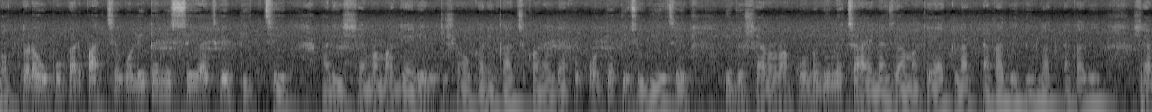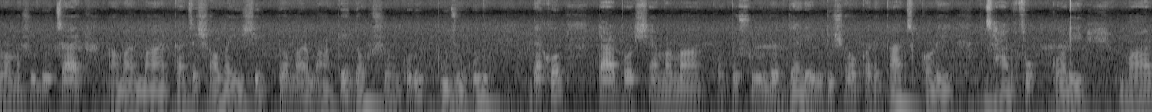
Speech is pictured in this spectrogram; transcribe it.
ভক্তরা উপকার পাচ্ছে বলেই তো নিশ্চয়ই আজকে দিচ্ছে। আর এই শ্যামা মা গ্যারেন্টি সহকারে কাজ করায়। দেখো কত কিছু দিয়েছে। কিন্তু শ্যামা মা কোনোদিনও চায় না যে আমাকে এক লাখ টাকা দে, দু লাখ টাকা দে। শ্যামা মা শুধু চায় আমার মার কাছে সবাই এসে একটু আমার মাকে দর্শন করুক পুজো করুক দেখো, তারপর শ্যামা মা কত সুন্দর গ্যারেন্টি সহকারে কাজ করে, ঝাড়ফুঁক করে। মার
